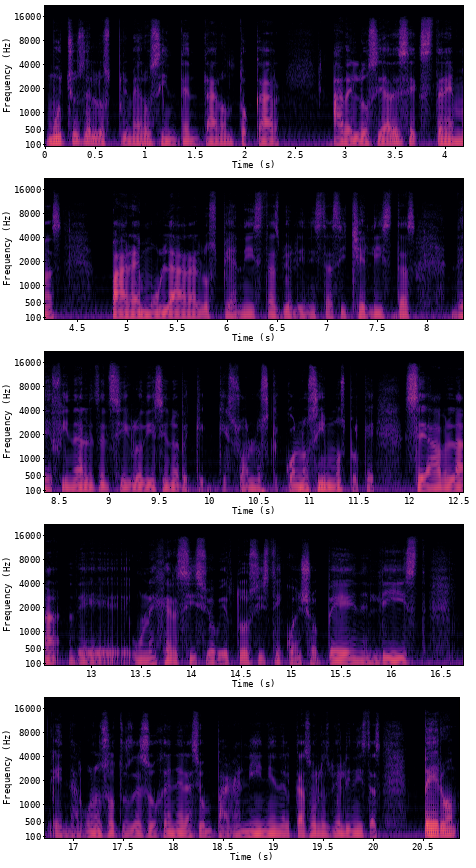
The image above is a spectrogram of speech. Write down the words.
muchos de los primeros intentaron tocar a velocidades extremas para emular a los pianistas, violinistas y chelistas de finales del siglo XIX, que, son los que conocimos, porque se habla de un ejercicio virtuosístico en Chopin, en Liszt, en algunos otros de su generación, Paganini en el caso de los violinistas, pero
